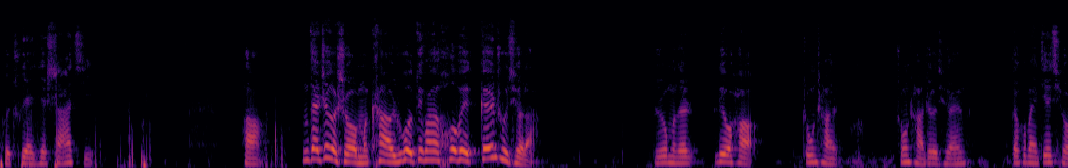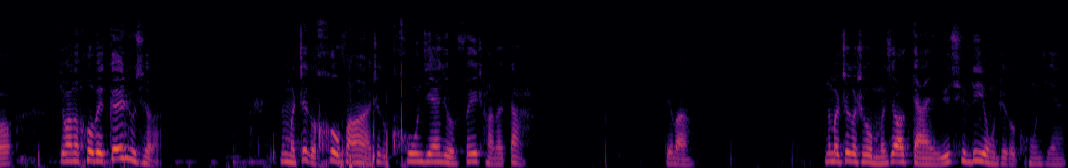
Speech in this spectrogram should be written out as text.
会出现一些杀机。好，那在这个时候，我们看到，如果对方的后卫跟出去了，比如我们的六号中场中场这个球员在后面接球，对方的后卫跟出去了，那么这个后方啊，这个空间就非常的大，对吗？那么这个时候，我们就要敢于去利用这个空间，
